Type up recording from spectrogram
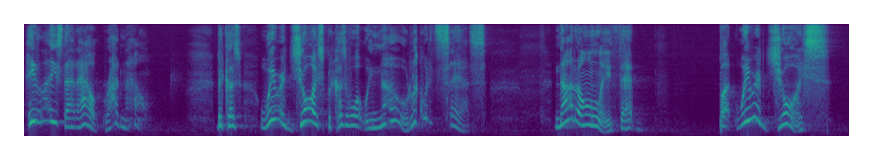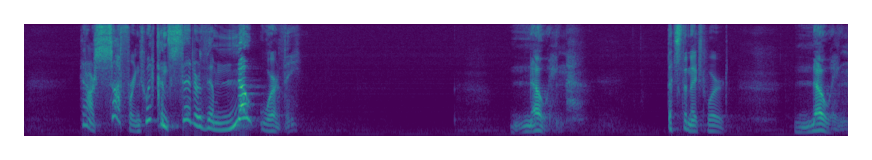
He lays that out right now. Because we rejoice because of what we know. Look what it says. Not only that, but we rejoice in our sufferings. We consider them noteworthy. Knowing that's the next word. Knowing.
